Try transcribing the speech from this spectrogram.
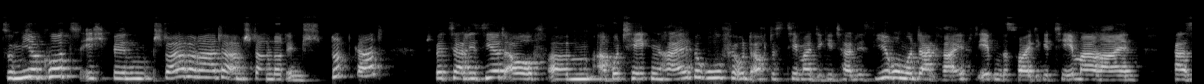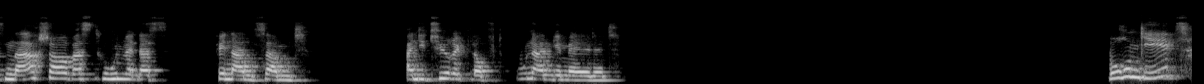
Zu mir kurz, ich bin Steuerberater am Standort in Stuttgart spezialisiert auf ähm, Apotheken, Heilberufe und auch das Thema Digitalisierung. Und da greift eben das heutige Thema rein. Kassennachschau, was tun, wenn das Finanzamt an die Türe klopft, unangemeldet. Worum geht?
